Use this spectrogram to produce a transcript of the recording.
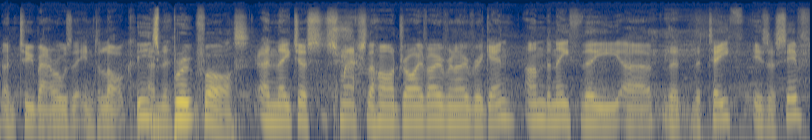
and two barrels that interlock. Each the- brute force. and they just smash the hard drive over and over again. Underneath the, uh, the the teeth is a sieve,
